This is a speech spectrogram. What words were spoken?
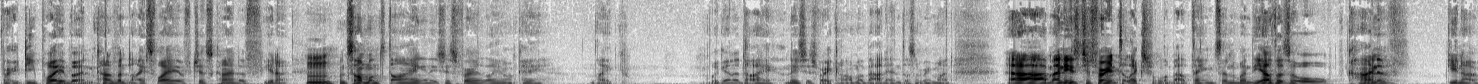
very deep way, but in kind of a nice way of just kind of, you know, Mm. when someone's dying and he's just very like, okay, like, we're going to die. And he's just very calm about it and doesn't really mind. Um, and he's just very intellectual about things. And when the others are all kind of, you know,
